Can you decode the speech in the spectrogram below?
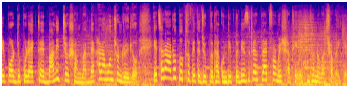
এরপর দুপুর একটায় বাণিজ্য সংবাদ, দেখার আমন্ত্রণ রইল। এছাড়া আরও তথ্য পেতে যুক্ত থাকুন দীপ্ত ডিজিটাল প্ল্যাটফর্মের সাথে। ধন্যবাদ সবাইকে।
